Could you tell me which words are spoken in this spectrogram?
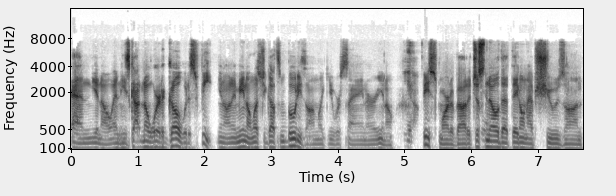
and you know and he's got nowhere to go with his feet you know what i mean unless you got some booties on like you were saying or you know Yeah. be smart about it just Yeah. know that they don't have shoes on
